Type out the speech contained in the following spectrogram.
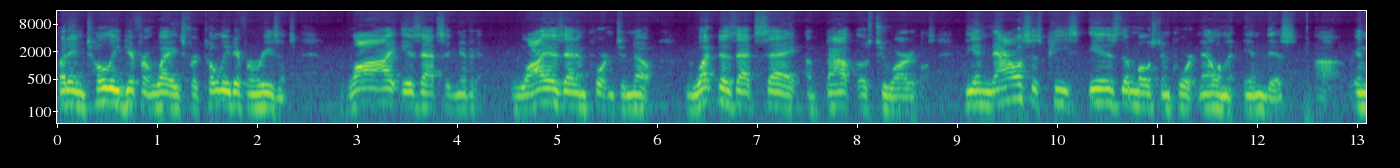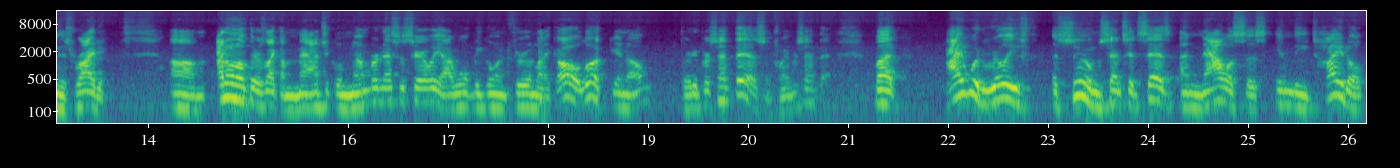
but in totally different ways for totally different reasons. Why is that significant? Why is that important to know? What does that say about those two articles? The analysis piece is the most important element in this uh, in this writing. Um, I don't know if there's like a magical number necessarily. I won't be going through and like, oh, look, you know, 30% this and 20% that. But I would really assume, since it says analysis in the title,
